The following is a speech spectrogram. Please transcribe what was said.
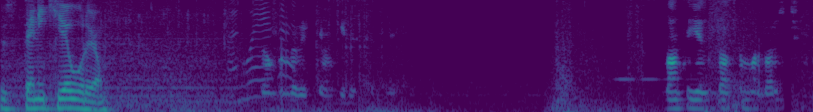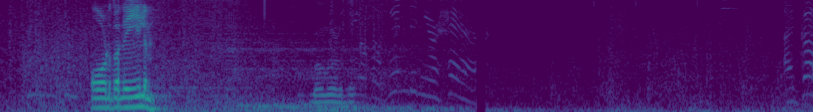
Üstten ikiye vuruyorum. I'm way Ben ahead. burada bekliyorum gelirsin diye. Dante geldi bastım var Barış. Orada değilim. Bu wind in your hair. I go.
